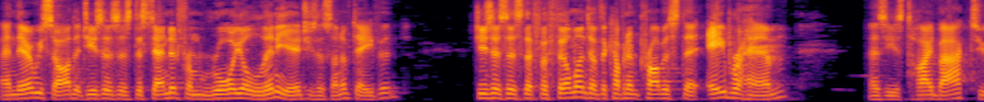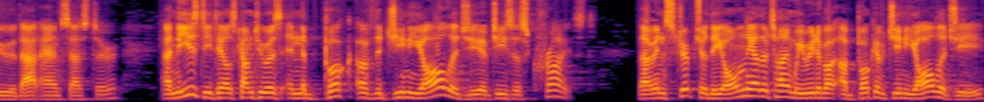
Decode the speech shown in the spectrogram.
And there we saw that Jesus is descended from royal lineage. He's the son of David. Jesus is the fulfillment of the covenant promise to Abraham as he's tied back to that ancestor. And these details come to us in the book of the genealogy of Jesus Christ. Now, in Scripture, the only other time we read about a book of genealogy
